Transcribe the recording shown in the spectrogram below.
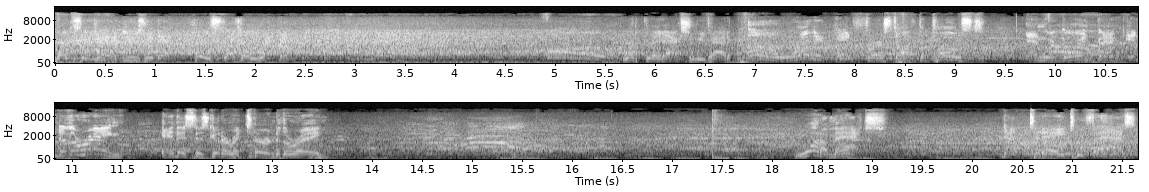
Once again, using that post like a weapon. What great action we've had. Oh, right it head first off the post. And we're going back into the ring. And this is going to return to the ring. What a match. Not today, too fast.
